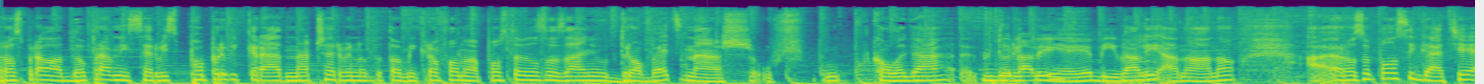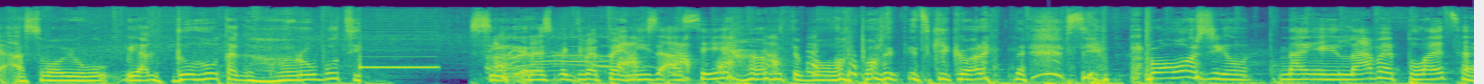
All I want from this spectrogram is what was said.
rozprávala dopravný servis poprvýkrát na červenú do toho mikrofónu a postavil sa za ňu drobec, náš už kolega, ktorý Bývalý. tu nie je, bývalý, áno, áno. A rozopol si gate a svoju, jak dlhú, tak hrubú ci si, respektíve penis asi, aby to bolo politicky korektné, si položil na jej ľavé plece.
